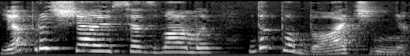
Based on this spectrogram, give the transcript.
я прощаюся з вами. До побачення!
